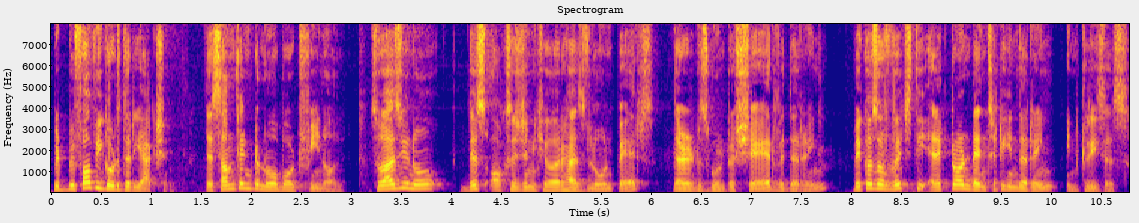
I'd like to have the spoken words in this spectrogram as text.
But before we go to the reaction, there's something to know about phenol. So as you know, this oxygen here has lone pairs that it is going to share with the ring because of which the electron density in the ring increases.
